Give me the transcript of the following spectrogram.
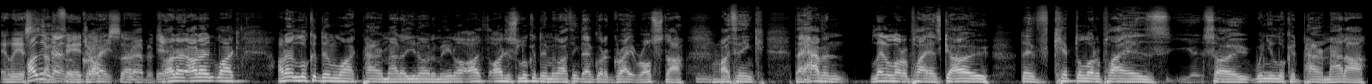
Ilias Mm. I has done a fair job. So Rabbits. yeah. I don't. I don't like. I don't look at them like Parramatta. You know what I mean? I, I just look at them and I think they've got a great roster. Mm-hmm. I think they haven't let a lot of players go. They've kept a lot of players. So when you look at Parramatta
